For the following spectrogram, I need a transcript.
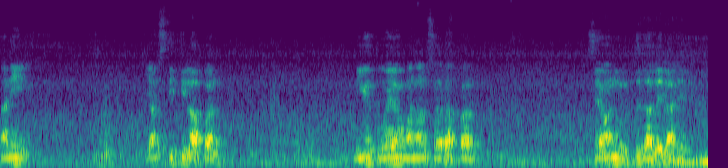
आणि या स्थितीला आपण नियत वयोमानानुसार आपण सेवानिवृत्त झालेला आहे.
